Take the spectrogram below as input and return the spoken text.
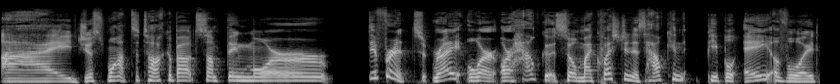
i just want to talk about something more different right? Or or how good so my question is how can people a avoid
